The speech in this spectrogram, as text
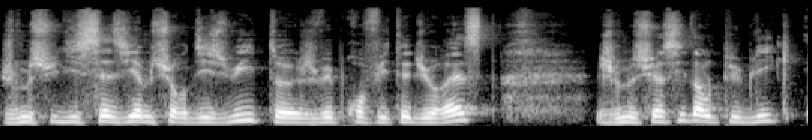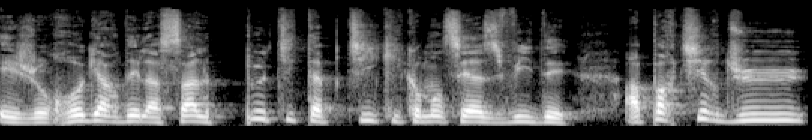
je me suis dit 16e sur 18, euh, je vais profiter du reste. Je me suis assis dans le public et je regardais la salle petit à petit qui commençait à se vider. À partir du,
